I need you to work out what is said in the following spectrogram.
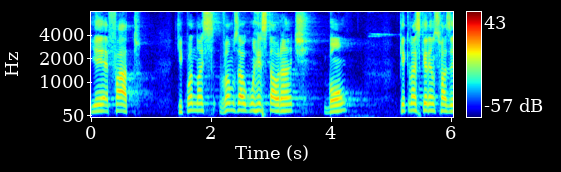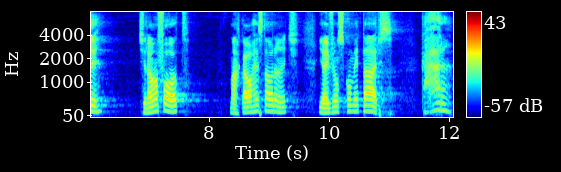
e é fato, que quando nós vamos a algum restaurante bom, o que, que nós queremos fazer? Tirar uma foto, marcar o restaurante, e aí vem os comentários. Cara,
